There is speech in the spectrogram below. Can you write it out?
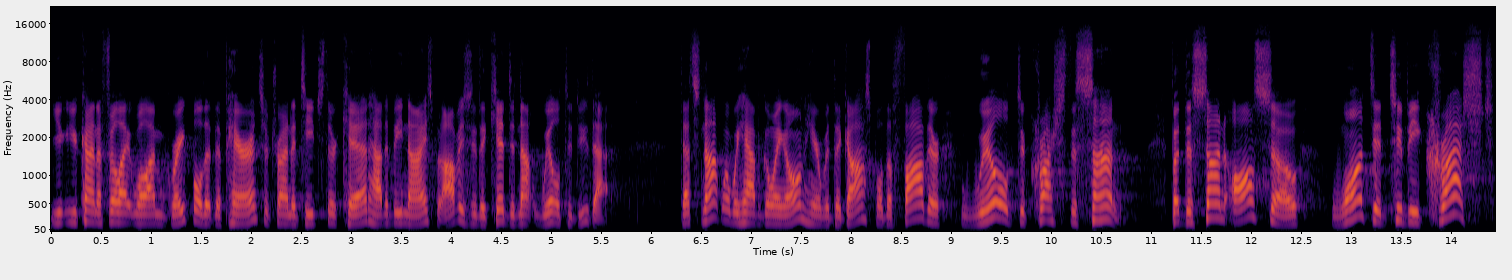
you, you kind of feel like, Well, I'm grateful that the parents are trying to teach their kid how to be nice, but obviously the kid did not will to do that. That's not what we have going on here with the gospel. The father willed to crush the son, but the son also wanted to be crushed.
